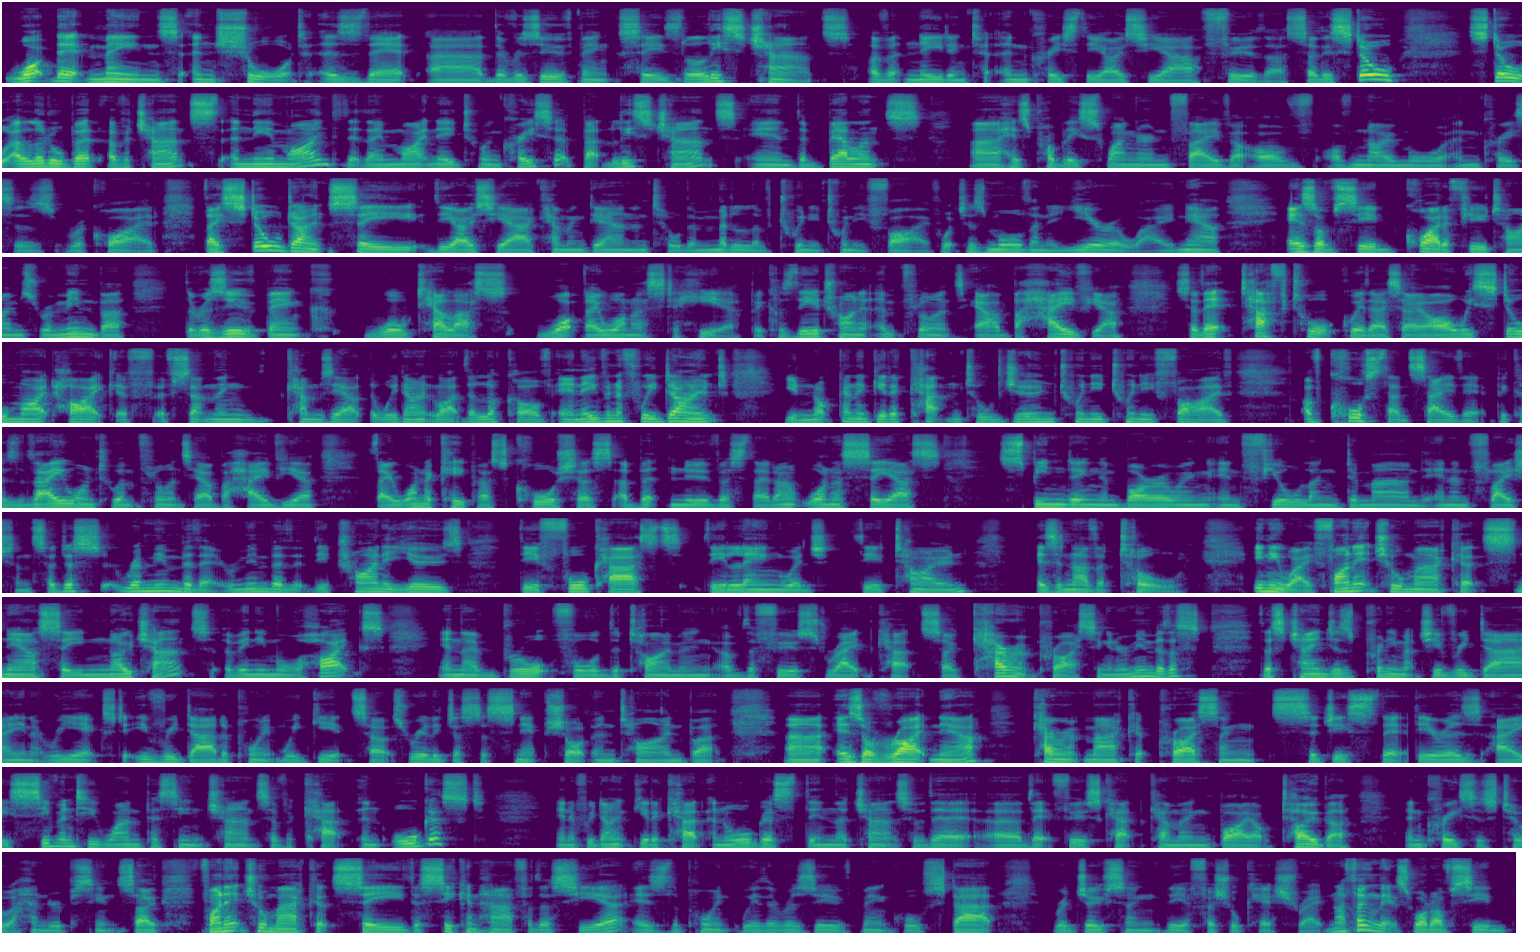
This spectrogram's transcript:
what that means, in short, is that uh, the Reserve Bank sees less chance of it needing to increase the OCR further. So there's still still a little bit of a chance in their mind that they might need to increase it, but less chance, and the balance uh, has probably swung in favour of of no more increases required. They still don't see the OCR coming down until the middle of 2025, which is more than a year away. Now, as I've said quite a few times, remember the Reserve Bank will tell us what they want us to hear because they're trying to influence our behavior. So that tough talk where they say, oh, we still might hike if, if something comes out that we don't like the look of. And even if we don't, you're not going to get a cut until June 2025. Of course, they'd say that because they want to influence our behavior. They want to keep us cautious, a bit nervous. They don't want to see us spending and borrowing and fueling demand and inflation. So just remember that. Remember that they're trying to use their forecasts, their language, their tone as another tool. Anyway, financial markets now see no chance of any more hikes, and they've brought forward the timing of the first rate cut. So current pricing, and remember this this changes pretty much every day, and it reacts to every data point we get. So it's really just a snapshot in time. But uh, as of right now, current market pricing suggests that there is a 71% chance of a cut in August and if we don't get a cut in August, then the chance of that uh, that first cut coming by October increases to 100%. So financial markets see the second half of this year as the point where the Reserve Bank will start reducing the official cash rate. And I think that's what I've said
